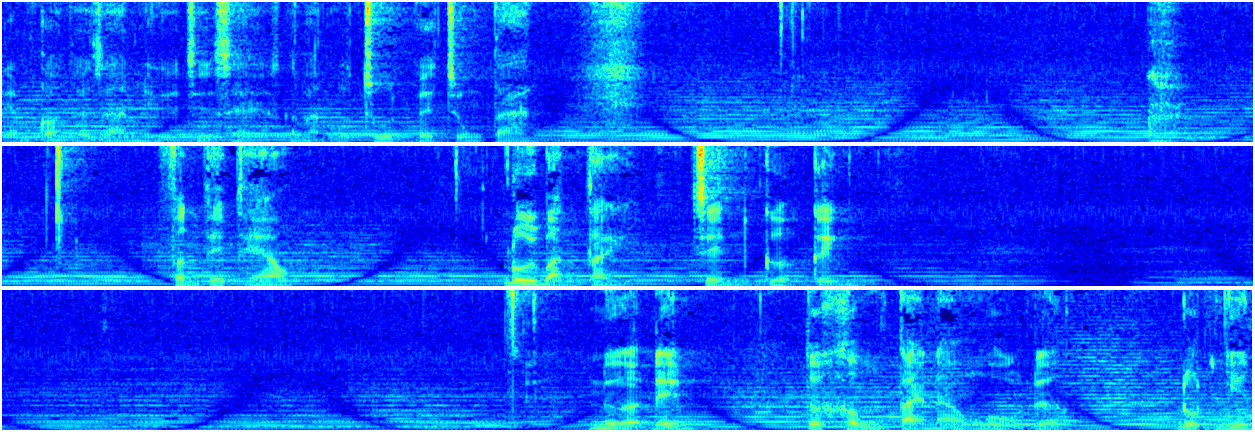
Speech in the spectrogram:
nếu còn thời gian mình sẽ chia sẻ các bạn một chút về trùng tang. Phần tiếp theo. Đôi bàn tay trên cửa kính. Nửa đêm, tôi không tài nào ngủ được. Đột nhiên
